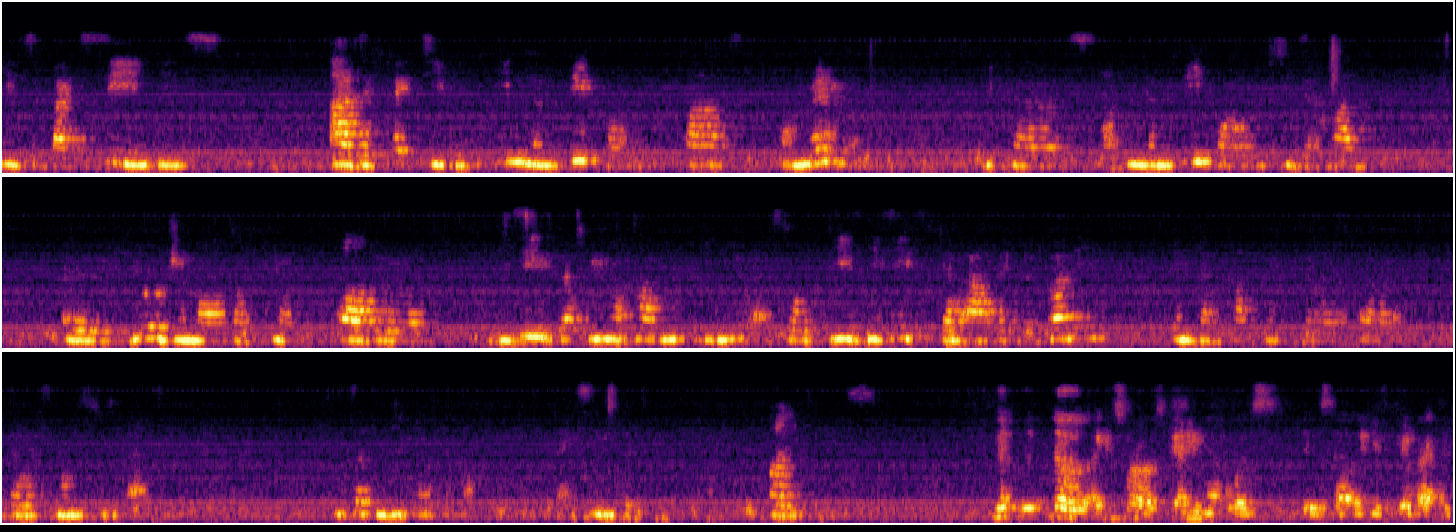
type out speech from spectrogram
if the vaccine is as effective in Indian people as American because Indian people obviously they have a huge amount of you know, other diseases that we don't have in, in US. So these diseases can affect the body and can affect the, uh, the response to the vaccine. So that's a difference they have to the vaccine with quality. No, I guess what I was getting at was, is that like if you go back to,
